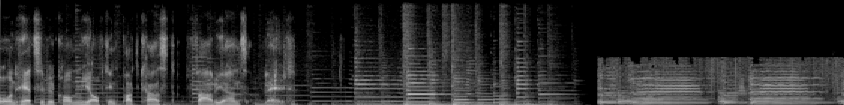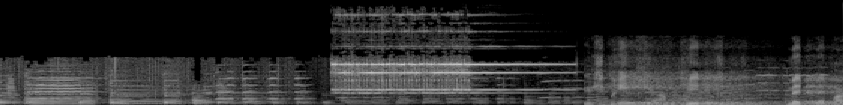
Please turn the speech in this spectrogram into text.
und herzlich willkommen hier auf den Podcast Fabians Welt. Gespräche am Telefon mit Opa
